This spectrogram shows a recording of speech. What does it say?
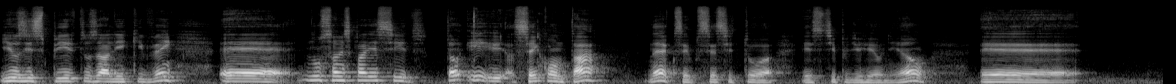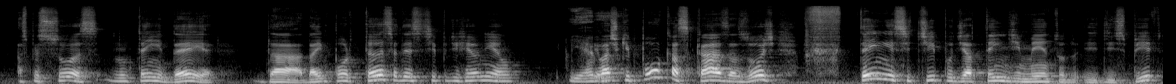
E os espíritos ali que vêm é, não são esclarecidos. Então, e, e, sem contar, né, que você, você citou esse tipo de reunião, é, as pessoas não têm ideia da, da importância desse tipo de reunião. É Eu acho que poucas casas hoje tem esse tipo de atendimento de espírito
